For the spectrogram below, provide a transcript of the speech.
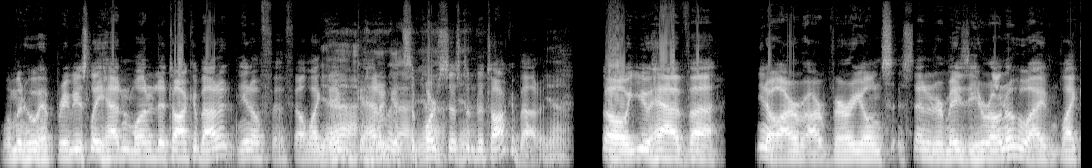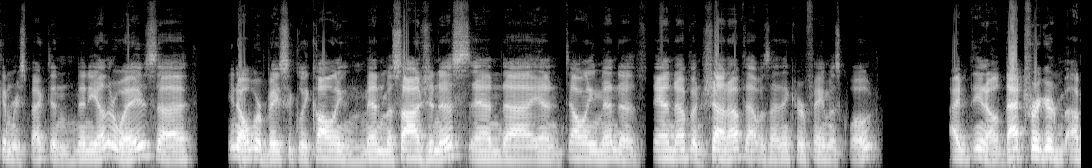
Women who have previously hadn't wanted to talk about it, you know, f- felt like Yeah, they had a good support Yeah, system yeah. to talk about it. Yeah. So you have, uh, you know, our, our very own Senator Mazie Hirono, who I like and respect in many other ways. Uh, you know, we're basically calling men misogynists and, uh, and telling men to stand up and shut up. That was, I think, her famous quote. I, you know, that triggered a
